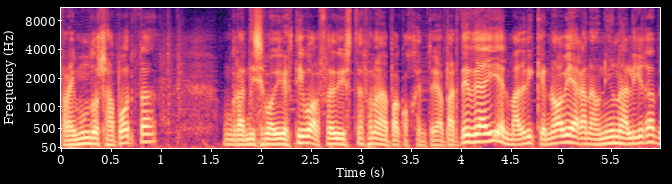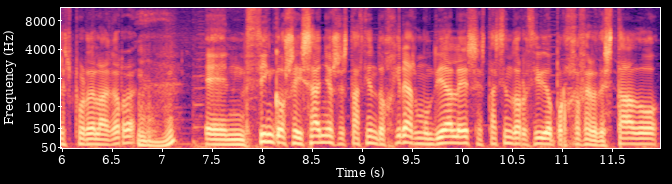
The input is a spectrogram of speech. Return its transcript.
Raimundo Saporta, un grandísimo directivo, Alfredo y Stefano de Paco Gento. Y a partir de ahí, el Madrid, que no había ganado ni una liga después de la guerra, en cinco o seis años está haciendo giras mundiales, está siendo recibido por jefes de Estado,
